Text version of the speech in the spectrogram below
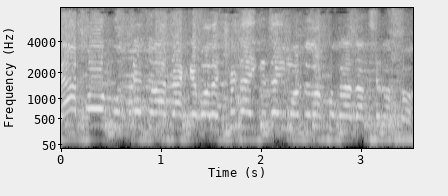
ব্যাপক উত্তেজনা যাকে বলে, সেটাই কিন্তু এই মুহূর্তে লক্ষ্য করা যাচ্ছে, দর্শক।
